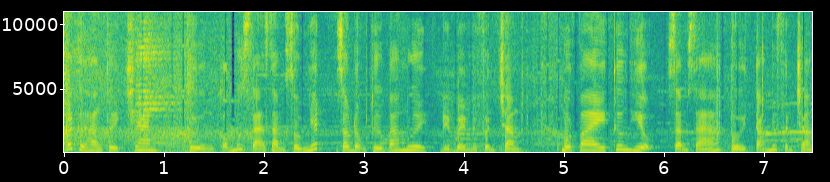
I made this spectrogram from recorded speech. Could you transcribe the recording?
Các cửa hàng thời trang thường có mức giá giảm sâu nhất, dao động từ 30 đến 70%. Một vài thương hiệu giảm giá tới 80%,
